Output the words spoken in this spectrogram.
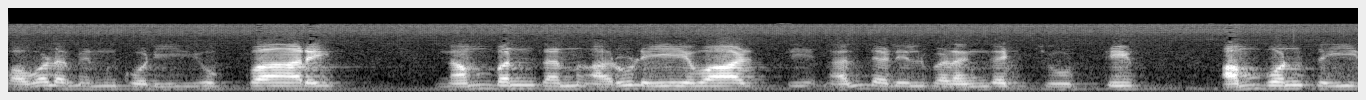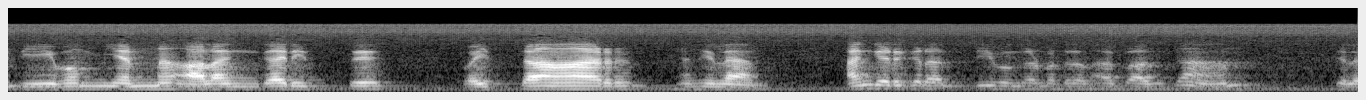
பவளமென் கொடியொப்பாரை நம்பன் தன் அருளே வாழ்த்தி நல்லடில் விளங்கச் சூட்டி அம்பொன் செய் தெய்வம் என்ன அலங்கரித்து வைத்தார் அங்க இருக்கிற அந்த தீபங்கள் மற்ற அதுதான் சில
